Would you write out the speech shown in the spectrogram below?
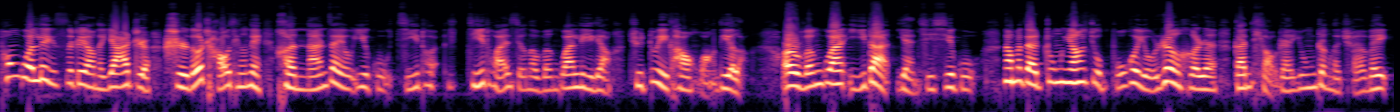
通过类似这样的压制，使得朝廷内很难再有一股集团集团型的文官力量去对抗皇帝了。而文官一旦偃旗息鼓，那么在中央就不会有任何人敢挑战雍正的权威，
